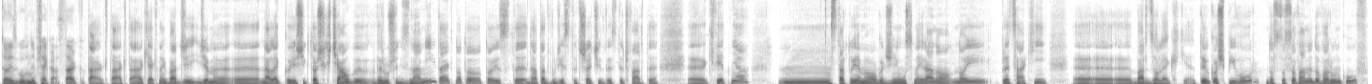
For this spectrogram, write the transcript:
To jest główny przekaz, tak? Tak, tak, tak. Jak najbardziej idziemy e, na lekko. Jeśli ktoś chciałby wyruszyć z nami, tak, no to, to jest e, data 23-24 e, kwietnia. Mm, Startujemy o godzinie 8 rano, no i plecaki e, e, e, bardzo lekkie. Tylko śpiwór dostosowany do warunków,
